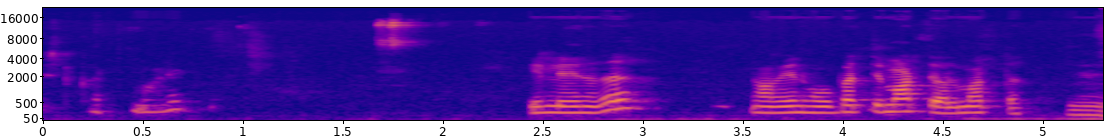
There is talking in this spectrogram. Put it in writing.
ಇಷ್ಟು ಕಟ್ ಮಾಡಿ, ಇಲ್ಲೇನದ ನಾವೇನು ಹೋಬತ್ತಿ ಮಾಡ್ತೇವಲ್ಲ ಮತ್ತೆ ಹ್ಞೂ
